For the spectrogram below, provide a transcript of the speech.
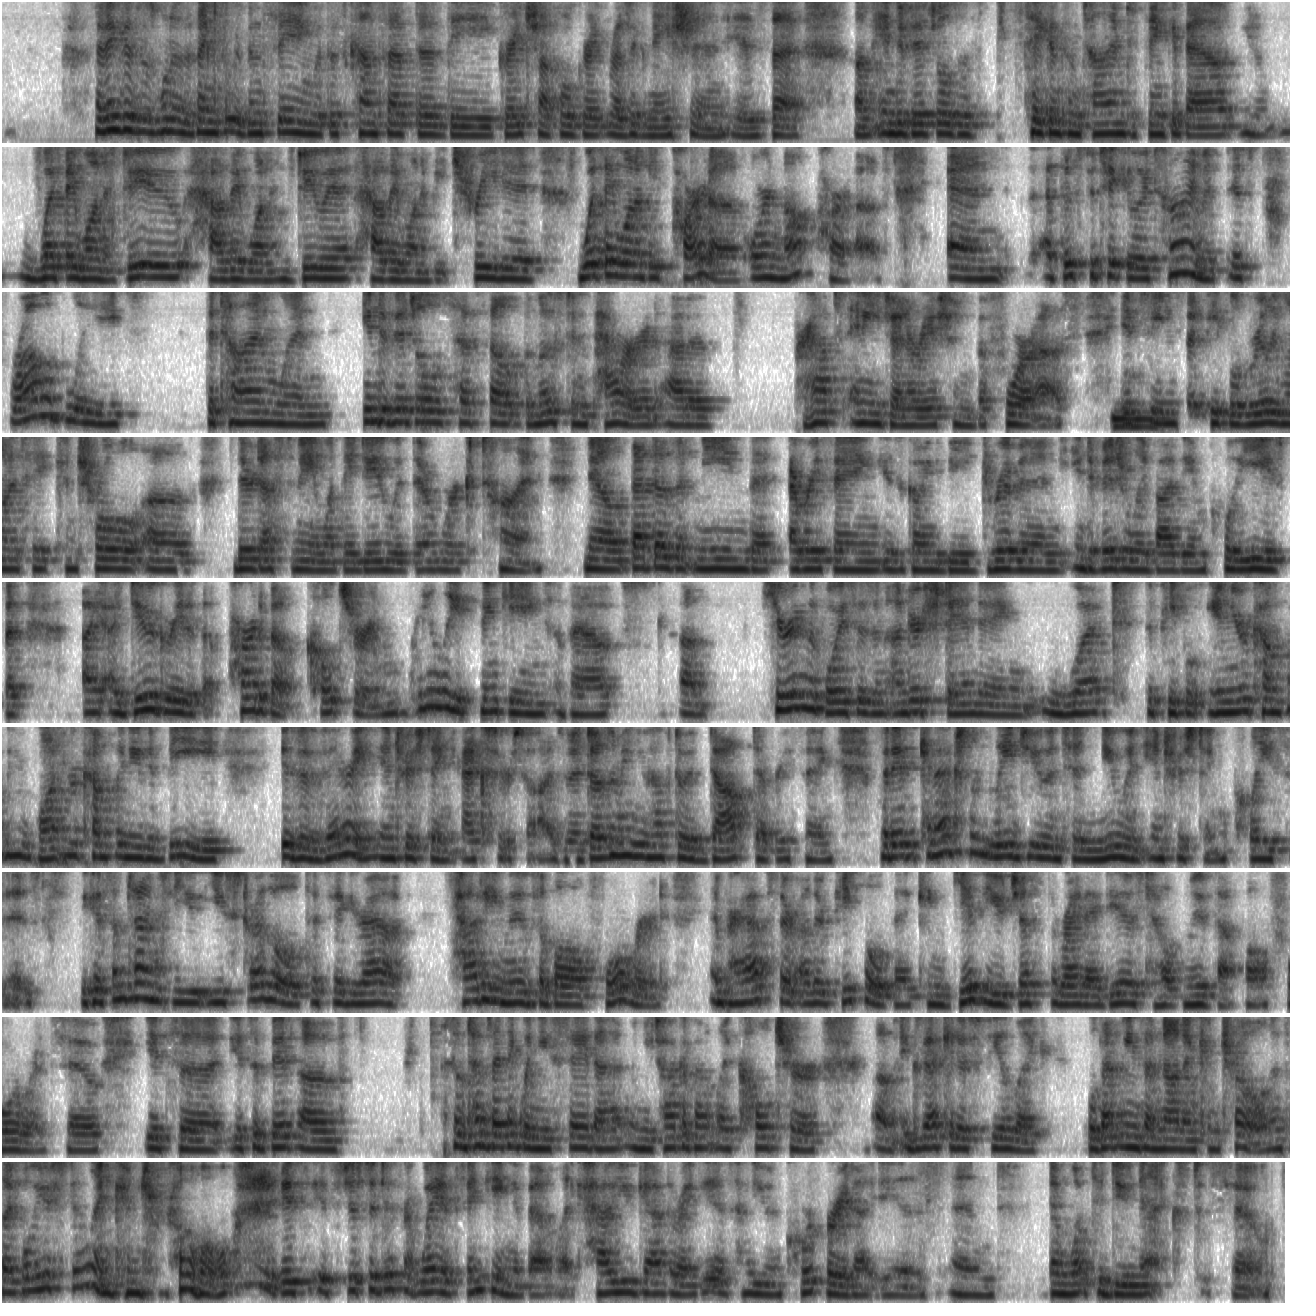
I think this is one of the things that we've been seeing with this concept of the great shuffle, great resignation is that um, individuals have taken some time to think about, you know, what they want to do, how they want to do it, how they want to be treated, what they want to be part of or not part of. And at this particular time, it, it's probably the time when individuals have felt the most empowered out of perhaps any generation before us. Mm. It mm-hmm. seems that people really want to take control of their destiny and what they do with their work time. Now, that doesn't mean that everything is going to be driven individually by the employees, but I, I do agree that the part about culture and really thinking about um, hearing the voices and understanding what the people in your company want your company to be is a very interesting exercise. And it doesn't mean you have to adopt everything, but it can actually lead you into new and interesting places because sometimes you, you struggle to figure out how do you move the ball forward? And perhaps there are other people that can give you just the right ideas to help move that ball forward. So it's a it's a bit of sometimes I think when you say that, when you talk about like culture, um, executives feel like well that means i'm not in control. And it's like well you're still in control. It's it's just a different way of thinking about like how you gather ideas how you incorporate ideas and and what to do next. So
